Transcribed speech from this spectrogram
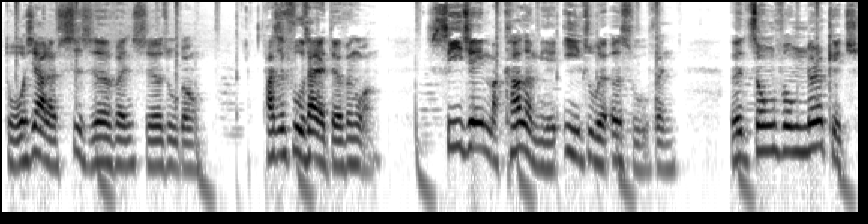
夺下了四十二分、十二助攻，他是复赛的得分王。CJ McCollum 也挹注了二十五分，而中锋 Nurkic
